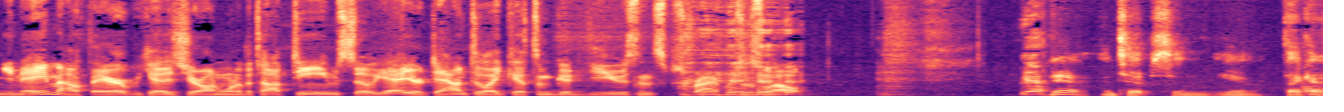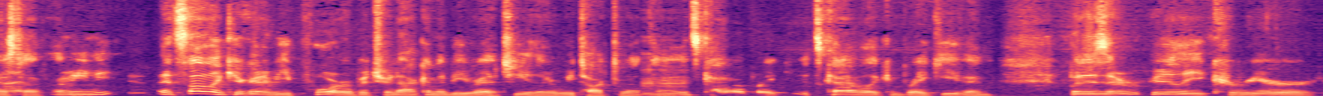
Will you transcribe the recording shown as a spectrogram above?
your name out there because you're on one of the top teams, so yeah, you're down to like get some good views and subscribers as well. Yeah. Yeah, and tips and you know that All kind of that. stuff. I mean, it's not like you're going to be poor, but you're not going to be rich either. We talked about Mhm. that. It's kind of a break. It's kind of like a break even, but is it really career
